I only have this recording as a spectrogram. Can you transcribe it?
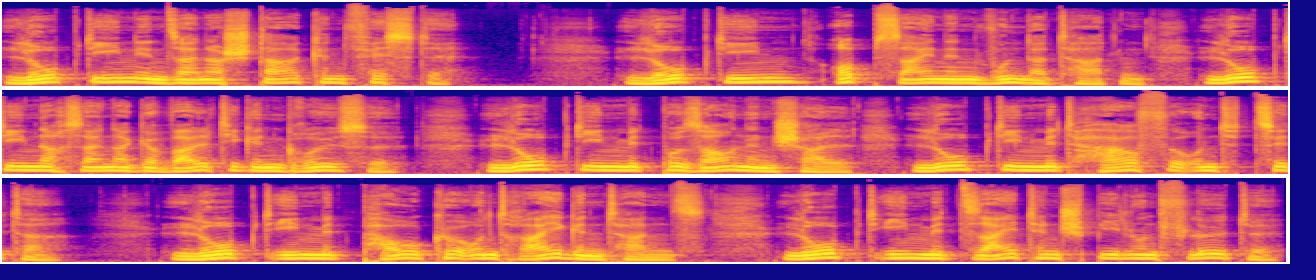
Lobt ihn in seiner starken Feste. Lobt ihn ob seinen Wundertaten, lobt ihn nach seiner gewaltigen Größe, lobt ihn mit Posaunenschall, lobt ihn mit Harfe und Zither, lobt ihn mit Pauke und Reigentanz, lobt ihn mit Saitenspiel und Flöte,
